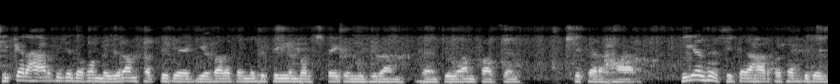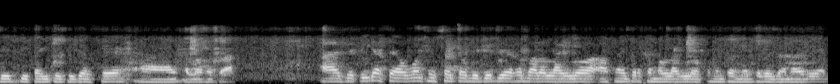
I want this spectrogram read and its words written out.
শিক্ষার হার থেকে তখন মিজোরাম সব থেকে এগিয়ে, ভারতের মধ্যে তিন নম্বর state Mizoram ninety one percent শিক্ষার হার। ঠিক আছে শিক্ষার হার তো সব দিকে বৃদ্ধি পাইতে ঠিক আছে, আর ভালো কথা আচ্ছা ঠিক আছে, অবশেষে তো ভিডিওটি দেখে ভালো লাগল, আপনাদের কেমন লাগল কমেন্টের মধ্যে জানাবেন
